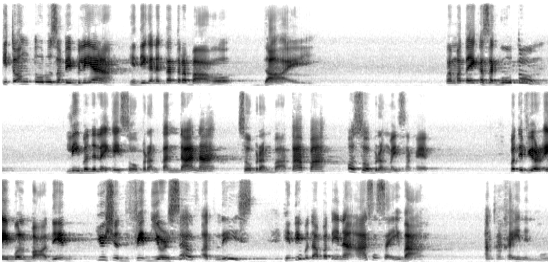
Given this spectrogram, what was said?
Ito ang turo sa Biblia. Hindi ka nagtatrabaho, die. Mamatay ka sa gutom. Liban nila ikay sobrang tanda na, sobrang bata pa, o sobrang may sakit. But if you are able-bodied, you should feed yourself at least. Hindi mo dapat inaasa sa iba ang kakainin mo.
